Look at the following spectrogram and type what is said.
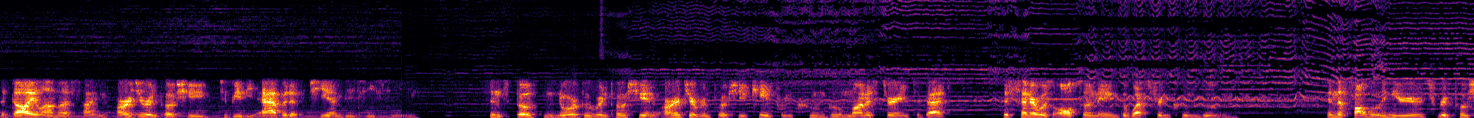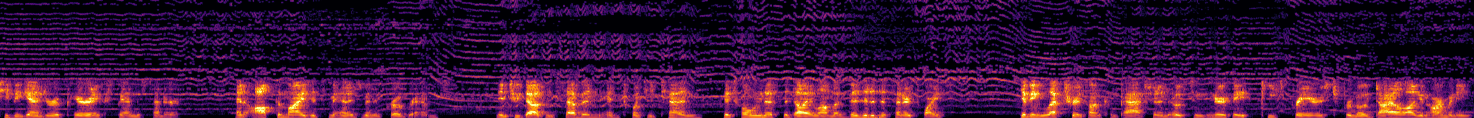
the Dalai Lama assigned Arjia Rinpoche to be the abbot of TMBCC. Since both Norbu Rinpoche and Arjia Rinpoche came from Kumbum Monastery in Tibet, the center was also named the Western Kumbum. In the following years, Rinpoche began to repair and expand the center and optimize its management and programs. In 2007 and 2010, His Holiness the Dalai Lama visited the center twice, giving lectures on compassion and hosting interfaith peace prayers to promote dialogue and harmony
